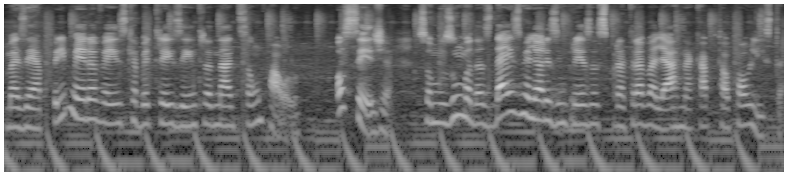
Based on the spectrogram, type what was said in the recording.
mas é a primeira vez que a B3 entra na de São Paulo. Ou seja, somos uma das 10 melhores empresas para trabalhar na capital paulista,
